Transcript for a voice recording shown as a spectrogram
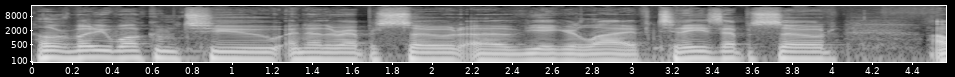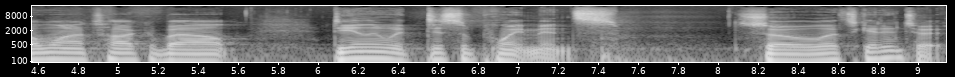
Hello, everybody. Welcome to another episode of Jaeger Live. Today's episode, I want to talk about dealing with disappointments. So let's get into it.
